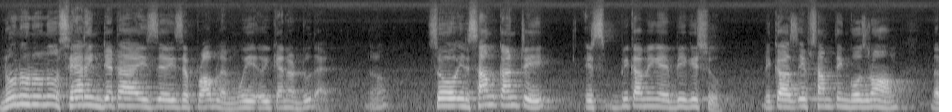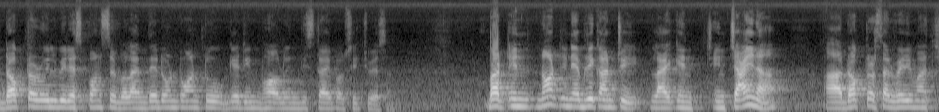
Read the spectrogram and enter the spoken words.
No, no, no, no, sharing data is is a problem. We, we cannot do that. You know? So, in some country, it is becoming a big issue because if something goes wrong, the doctor will be responsible and they do not want to get involved in this type of situation. But in not in every country, like in, in China, uh, doctors are very much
